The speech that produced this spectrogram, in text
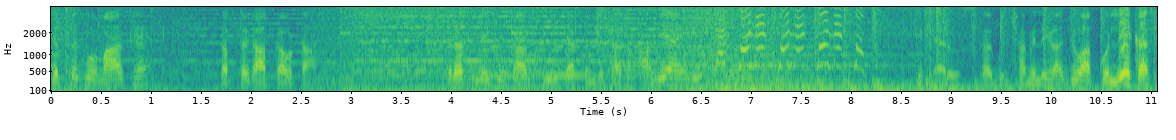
जब तक वो मास्क है तब तक आपका वो टास्क है। रथ लेके साथ ही कैप्टन के साथ आगे आएँगे। Let's go, let's go, let's go, let's go. एक एरोस का गुच्छा मिलेगा जो आपको लेकर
